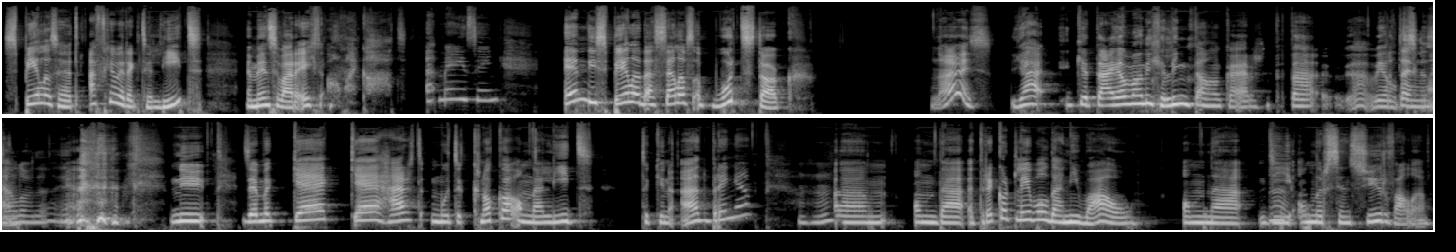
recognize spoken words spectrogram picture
spelen ze het afgewerkte lied. En mensen waren echt, oh my god, amazing. En die spelen dat zelfs op Woodstock. Nice. Ja, ik heb dat helemaal niet gelinkt aan elkaar. Dat, dat ja, Dat dezelfde. Ja. Ja. nu, ze hebben kei, keihard moeten knokken om dat lied te kunnen uitbrengen. Mhm. Ehm, omdat het recordlabel dat niet wou. Omdat die onder censuur vallen.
